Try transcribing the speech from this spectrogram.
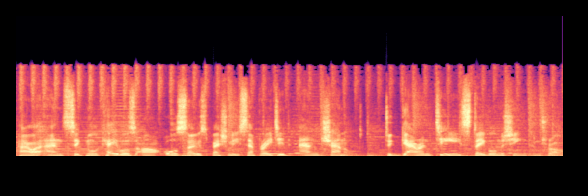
Power and signal cables are also specially separated and channeled to guarantee stable machine control.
